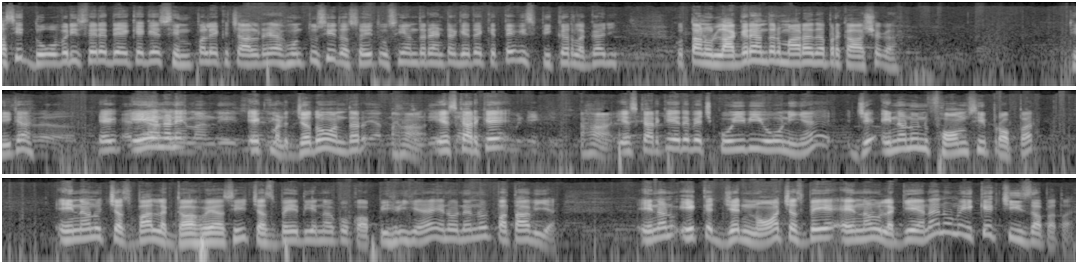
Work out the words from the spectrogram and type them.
ਅਸੀਂ ਦੋ ਵਾਰੀ ਸਵੇਰੇ ਦੇਖ ਕੇ ਗਏ ਸਿੰਪਲ ਇੱਕ ਚੱਲ ਰਿਹਾ। ਹੁਣ ਤੁਸੀਂ ਦੱਸੋ ਜੀ, ਤੁਸੀਂ ਅੰਦਰ ਐਂਟਰ ਕੀਤੇ ਕਿਤੇ ਵੀ ਸਪੀਕਰ ਲੱਗਾ ਜੀ? ਕੋਈ ਤੁਹਾਨੂੰ ਲੱਗ ਰਿਹਾ ਅੰਦਰ ਮਹਾਰਾਜ ਦਾ ਪ੍ਰਕਾਸ਼ ਹੈਗਾ? ਠੀਕ ਹੈ? ਇਹ ਇਹ ਇਹਨਾਂ ਨੇ ਇੱਕ ਮਿੰਟ, ਜਦੋਂ ਅੰਦਰ ਹਾਂ, ਇਸ ਕਰਕੇ ਹਾਂ, ਇਸ ਕਰਕੇ ਇਹਦੇ ਵਿੱਚ ਕੋਈ ਵੀ ਉਹ ਨਹੀਂ ਹੈ। ਜੇ ਇਹਨਾਂ ਨੂੰ ਇਨਫੋਰਮ ਸੀ ਪ੍ਰੋਪਰ ਇਹਨਾਂ ਨੂੰ ਚਸਬਾ ਲੱਗਾ ਹੋਇਆ ਸੀ, ਚਸਬੇ ਦੀ ਇਹਨਾਂ ਕੋਲ ਕਾਪੀ ਵੀ ਹੈ, ਇਹਨਾਂ ਨੂੰ ਪਤਾ ਵੀ ਹੈ। ਇਹਨਾਂ ਨੂੰ ਇੱਕ ਜੇ ਨੌ ਚਸਬੇ ਇਹਨਾਂ ਨੂੰ ਲੱਗੇ ਆ ਨਾ, ਇਹਨਾਂ ਨੂੰ ਇੱਕ ਇੱਕ ਚੀਜ਼ ਦਾ ਪਤਾ ਹੈ।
